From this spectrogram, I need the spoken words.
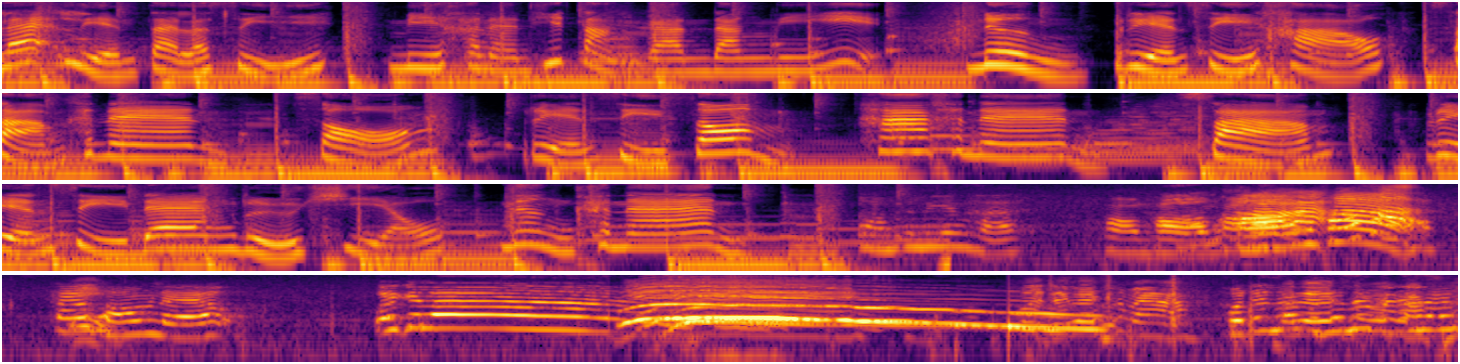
และเหรียญแต่ละสี มีคะแนนที่ต่างกันดังนี้ 1. เหรียญสีขาว 3 คะแนน 2. เหรียญสีส้ม 5 คะแนน 3. เหรียญสีแดงหรือเขียว 1 คะแนน พร้อมกันหรือยังคะ พร้อมพร้อมค่ะค่ะ ถ้าพร้อมแล้ว ไปกันเลยเปิดได้เลยใช่ไหมคะไปได้เลยไปได้เลยไปได้เลย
